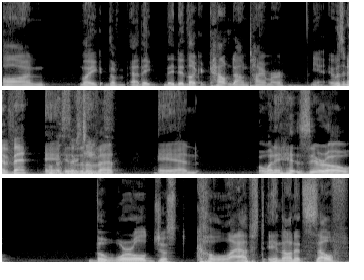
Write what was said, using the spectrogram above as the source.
on like the uh, they they did like a countdown timer yeah, it was an event. and it was an event and when it hit zero the world just collapsed in on itself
